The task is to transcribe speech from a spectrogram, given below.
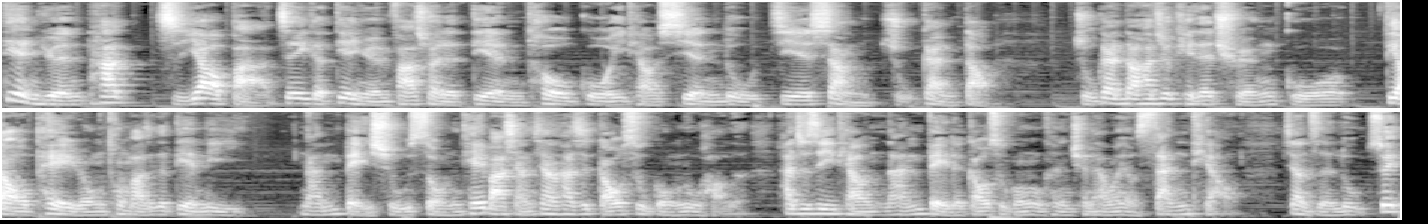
电源它只要把这个电源发出来的电透过一条线路接上主干道，主干道它就可以在全国。调配融通，把这个电力南北输送，你可以把想象它是高速公路好了，它就是一条南北的高速公路，可能全台湾有三条这样子的路，所以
